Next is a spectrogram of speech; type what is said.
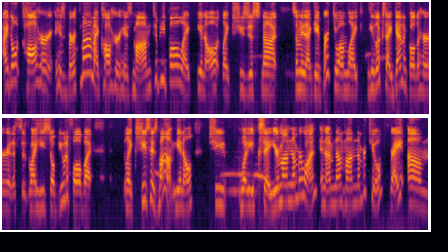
I don't call her his birth mom. I call her his mom to people. Like, you know, like she's just not somebody that gave birth to him. Like he looks identical to her. And that's why he's so beautiful. But like she's his mom, you know? She what do you say? You're mom number one and I'm not mom number two, right? Um,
